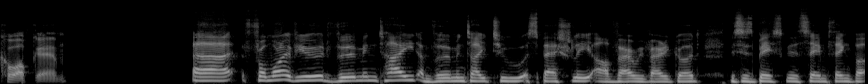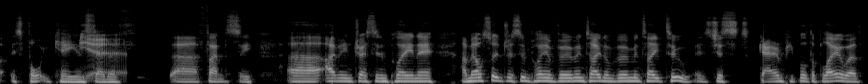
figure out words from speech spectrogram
Co-op game. Uh, from what I've heard, Vermintide and Vermintide 2 especially are very, very good. This is basically the same thing, but it's 40k instead yeah. of uh, fantasy. Uh, I'm interested in playing it. I'm also interested in playing Vermintide and Vermintide 2. It's just getting people to play with.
